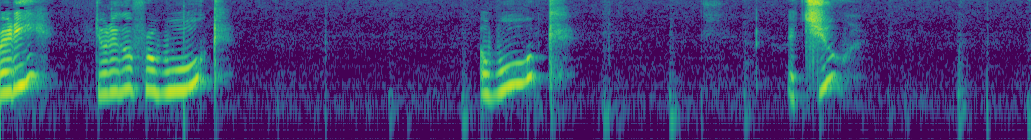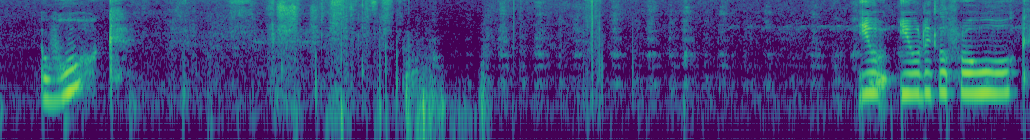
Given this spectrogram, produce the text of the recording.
Freddy, do you want to go for a walk? A walk? A chew? A walk? You you want to go for a walk?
